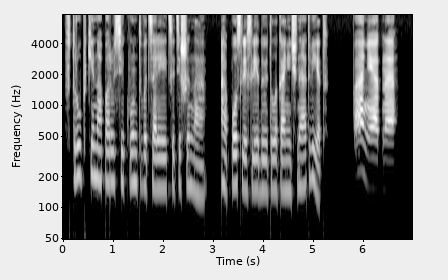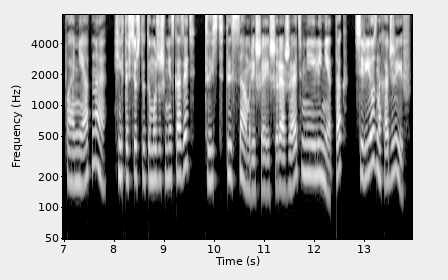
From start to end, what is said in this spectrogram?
В трубке на пару секунд воцаряется тишина, а после следует лаконичный ответ. «Понятно». «Понятно? И это все, что ты можешь мне сказать? То есть ты сам решаешь, рожать мне или нет, так? Серьезно, Хаджиев?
